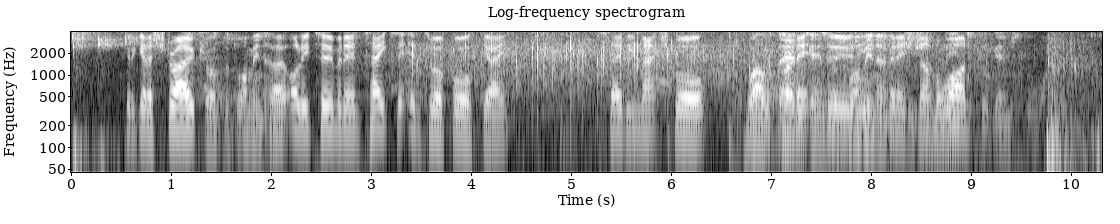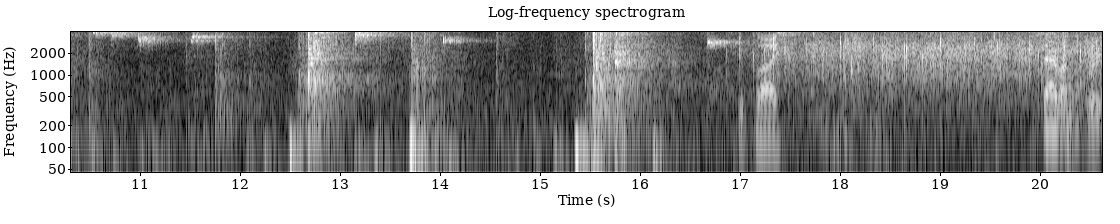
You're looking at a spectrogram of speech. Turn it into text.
He's going to get a stroke. Stroke to So Olli Tuominen takes it into a fourth game. Saving match ball. 12 Full credit game to to the finish number one. Two games to one. It's good play. Seven three.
